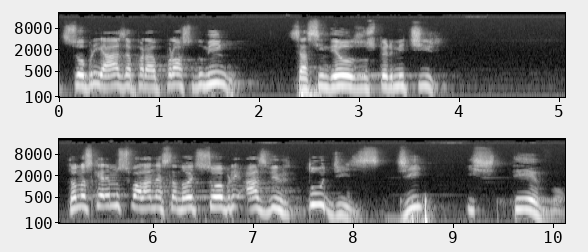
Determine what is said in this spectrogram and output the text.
sobre asa para o próximo domingo, se assim Deus nos permitir. Então nós queremos falar nesta noite sobre as virtudes de Estevão.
